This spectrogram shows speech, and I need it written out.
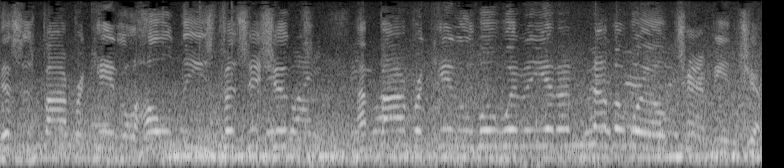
This is Barbara Kendall. Hold these positions, and Barbara Kendall will win yet another World Championship.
